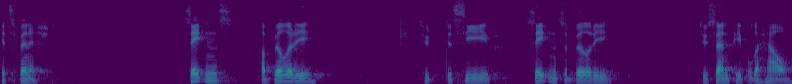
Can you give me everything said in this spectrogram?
It's finished. Satan's ability to deceive, Satan's ability to send people to hell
